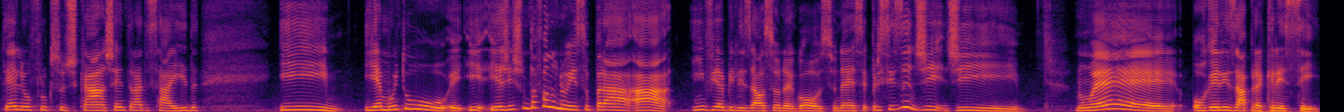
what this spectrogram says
Tem ali um fluxo de caixa, entrada e saída. E, e é muito. E, e a gente não está falando isso para ah, inviabilizar o seu negócio, né? Você precisa de. de não é organizar para crescer.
